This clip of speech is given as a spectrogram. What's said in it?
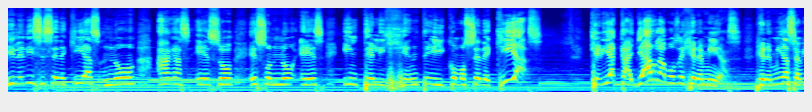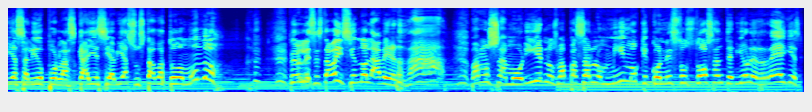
y le dice, Sedequías, no hagas eso, eso no es inteligente. Y como Sedequías quería callar la voz de Jeremías, Jeremías se había salido por las calles y había asustado a todo mundo. Pero les estaba diciendo la verdad. Vamos a morir, nos va a pasar lo mismo que con estos dos anteriores reyes.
